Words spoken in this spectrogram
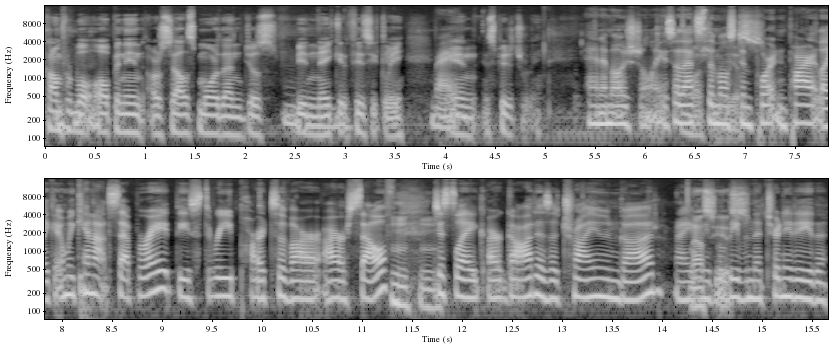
comfortable Mm-hmm. opening ourselves more than just being naked physically Right. and spiritually. and emotionally. So that's the most yes. important part. Like, and we cannot separate these three parts of our our self. Mm-hmm. Just like our God is a triune God, right? We believe in the Trinity, the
